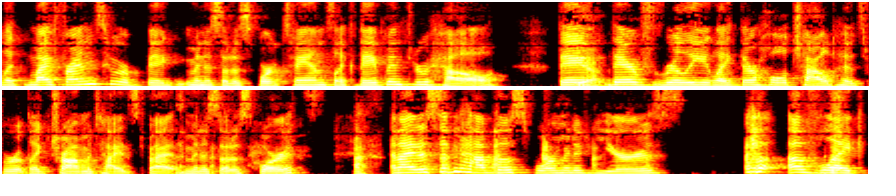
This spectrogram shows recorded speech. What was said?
like my friends who are big Minnesota sports fans, like they've been through hell. They Yeah. they're really like their whole childhoods were like traumatized by Minnesota sports. And I just didn't have those formative years of like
